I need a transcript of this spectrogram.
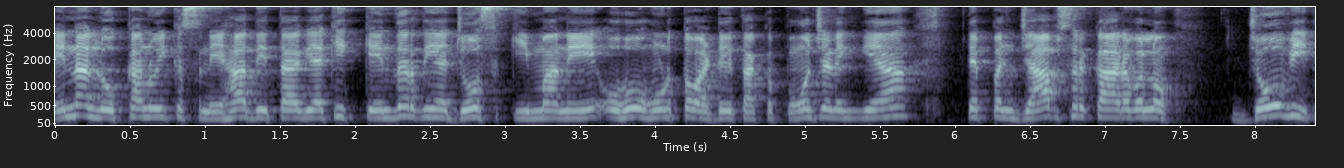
ਇਹਨਾਂ ਲੋਕਾਂ ਨੂੰ ਇੱਕ ਸਨੇਹਾ ਦਿੱਤਾ ਗਿਆ ਕਿ ਕੇਂਦਰ ਦੀਆਂ ਜੋ ਸਕੀਮਾਂ ਨੇ, ਉਹ ਹੁਣ ਤੁਹਾਡੇ ਤੱਕ ਪਹੁੰਚਣਗੀਆਂ ਤੇ ਪੰਜਾਬ ਸਰਕਾਰ ਵੱਲੋਂ ਜੋ ਵੀ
